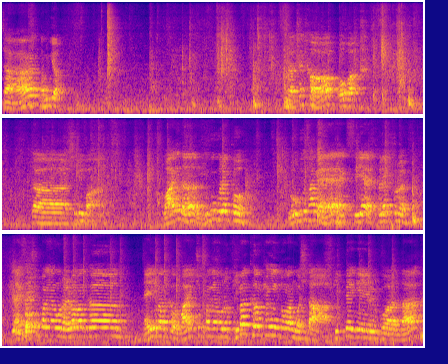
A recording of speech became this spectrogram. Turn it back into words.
자 넘겨. 자 체커 오버 자 12번. y는 누구 그래프? 로그 3의 x의 그래프를 x축 방향으로 얼마만큼? a만큼 y축 방향으로 b만큼 평행 이동한 것이다. b 빼기 a를 구하란다.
